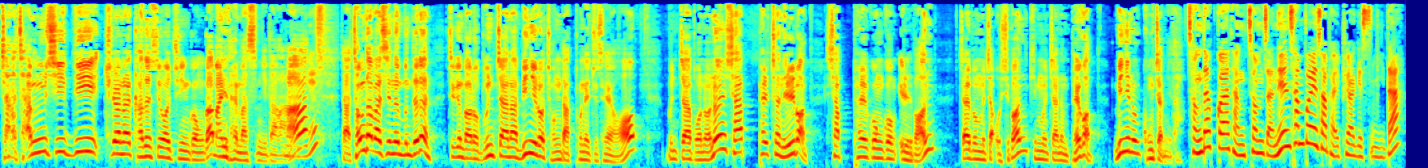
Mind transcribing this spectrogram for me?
자, 잠시 뒤 출연할 가드싱어 주인공과 많이 닮았습니다. 네. 자, 정답 아시는 분들은 지금 바로 문자나 미니로 정답 보내주세요. 문자 번호는 샵 8001번, 샵 8001번, 짧은 문자 50원, 긴 문자는 100원, 미니는 공짜입니다. 정답과 당첨자는 3부에서 발표하겠습니다.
